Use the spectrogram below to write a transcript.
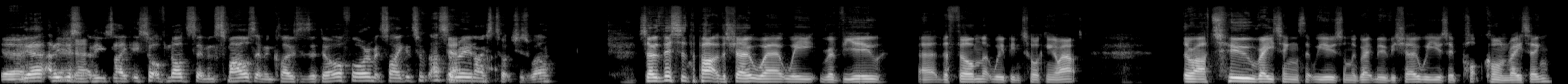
Yeah. Yeah, and he just Yeah. and he's like he sort of nods to him and smiles at him and closes the door for him. It's like it's a, that's Yeah. a really nice touch as well. So this is the part of the show where we review uh, the film that we've been talking about. There are two ratings that we use on the Great Movie Show. We use a popcorn rating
